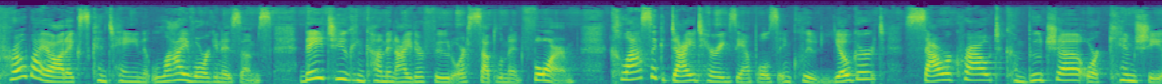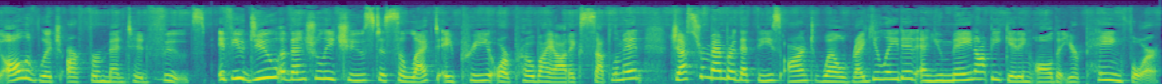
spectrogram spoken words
Probiotics contain live organisms. They too can come in either food or supplement form. Classic dietary examples include yogurt, sauerkraut, kombucha, or kimchi, all of which are fermented foods. If you do eventually choose to select a pre or probiotic supplement, just remember that these aren't well regulated and you may not be getting all that you're paying for.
